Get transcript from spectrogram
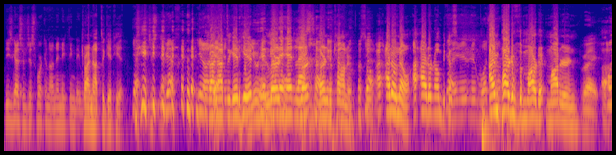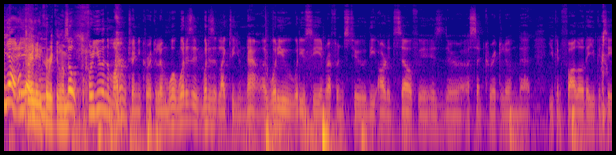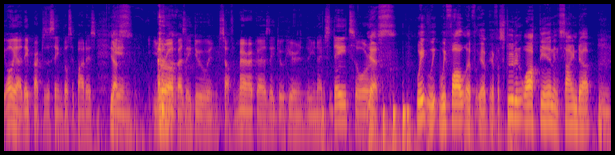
These guys are just working on anything they try wanted. not to get hit. Yeah, just, yeah. You know, Try yeah, not and- to get hit. You hit and me in learn, the head last learn, time. learn to counter. So Yeah. I, I don't know. I, I don't know Yeah, because it, it was. I'm part of the modern modern Right. uh, Well, yeah, it- training and- curriculum. So for you in the modern training curriculum, what what is it what is it like to you now? Like what do you what do you see in reference to the art itself? Is there a set curriculum that you can follow that you can see, oh yeah, they practice the same doce pares Yes. in Europe as they do in South America as they do here in the United States or Yes, we, we, we follow, if, if, if a student walked in and signed up, mm.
